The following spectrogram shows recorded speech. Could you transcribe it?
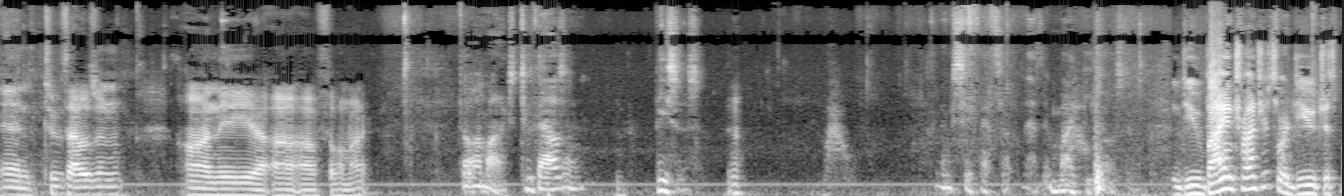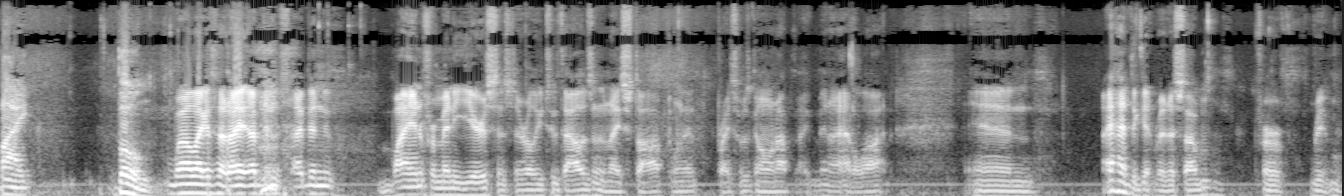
and 2,000 on the uh, uh, uh, Philharmonic. Philharmonics, 2,000 pieces. Yeah. Wow. Let me see if that's a, that, it might be close. Do you buy in tranches or do you just buy? Boom. Well, like I said, I, I've been I've been buying for many years since the early 2000s, and I stopped when the price was going up. I mean, I had a lot, and I had to get rid of some for re-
